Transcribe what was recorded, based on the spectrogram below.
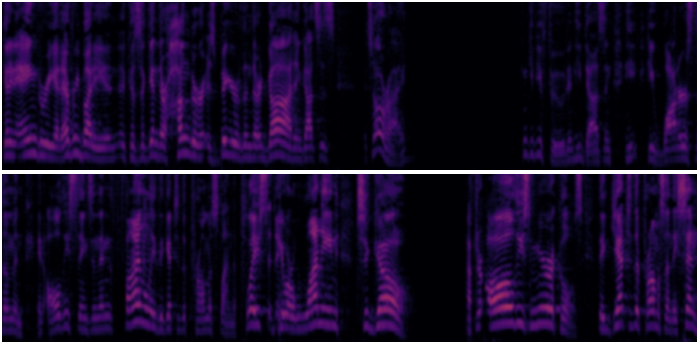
getting angry at everybody. Because, again, their hunger is bigger than their God. And God says, It's all right. I can give you food. And He does. And He, he waters them and, and all these things. And then finally, they get to the promised land, the place that they were wanting to go. After all these miracles, they get to the promised land. They send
